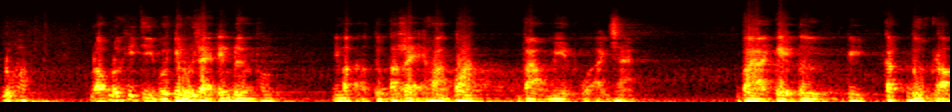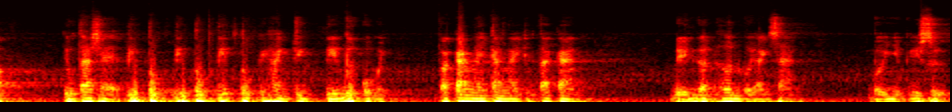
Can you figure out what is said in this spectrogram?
Đúng không? Đó, đôi khi chỉ với cái lối rẽ trên đường thôi. Nhưng mà chúng ta rẽ hoàn toàn vào miền của ánh sáng. Và kể từ cái cất bước đó, chúng ta sẽ tiếp tục tiếp tục tiếp tục cái hành trình tiến bước của mình. Và càng ngày càng ngày chúng ta càng đến gần hơn với ánh sáng, với những cái sự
